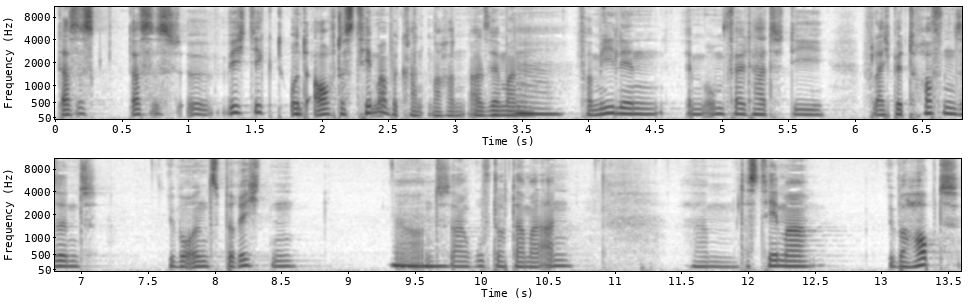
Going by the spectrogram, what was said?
das ist, das ist äh, wichtig und auch das Thema bekannt machen. Also wenn man mhm. Familien im Umfeld hat, die vielleicht betroffen sind, über uns berichten mhm. ja, und sagen, ruf doch da mal an. Ähm, das Thema überhaupt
